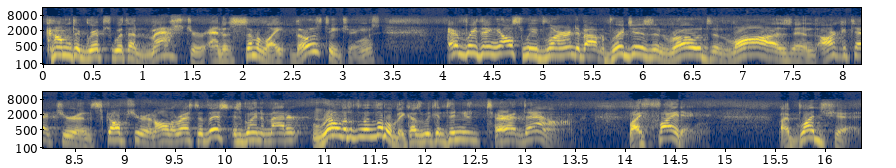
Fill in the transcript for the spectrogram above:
come to grips with and master and assimilate those teachings, everything else we've learned about bridges and roads and laws and architecture and sculpture and all the rest of this is going to matter relatively little because we continue to tear it down by fighting by bloodshed,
